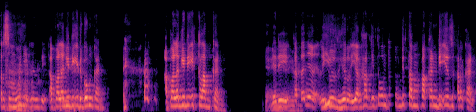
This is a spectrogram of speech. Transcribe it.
tersembunyi nanti. Apalagi diidgomkan. Apalagi diiklabkan. Ya, Jadi iya, iya. katanya yang hak itu untuk ditampakkan, diizharkan.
